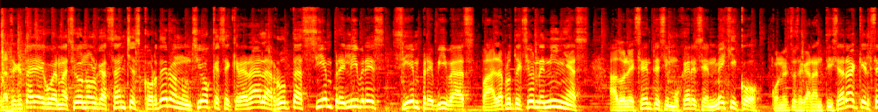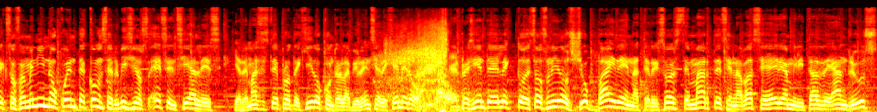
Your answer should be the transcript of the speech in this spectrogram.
La secretaria de Gobernación Olga Sánchez Cordero anunció que se creará la ruta Siempre Libres, Siempre Vivas para la protección de niñas, adolescentes y mujeres en México. Con esto se garantizará que el sexo femenino cuente con servicios esenciales y además esté protegido contra la violencia de género. El presidente electo de Estados Unidos, Joe Biden, aterrizó este martes en la base aérea militar de Andrews,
